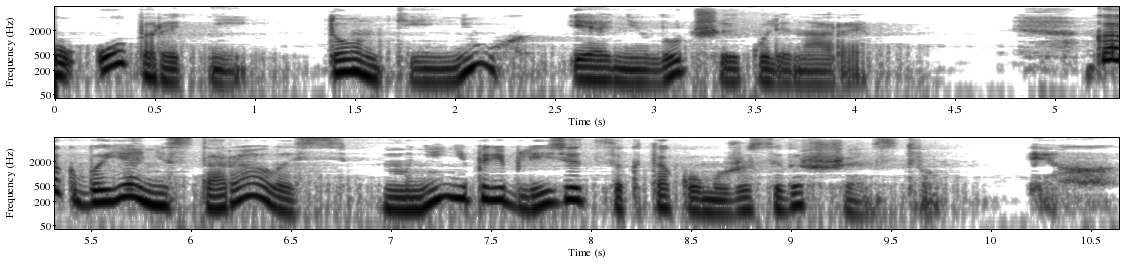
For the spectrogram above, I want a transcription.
У оборотней тонкий нюх и они лучшие кулинары. Как бы я ни старалась, мне не приблизиться к такому же совершенству. Эх,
